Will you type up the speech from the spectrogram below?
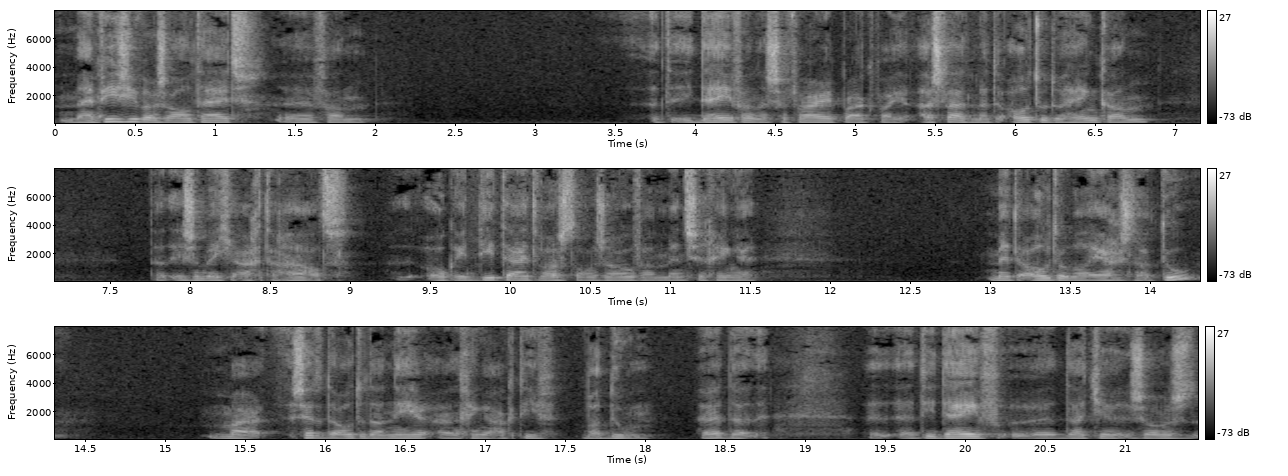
mijn visie was altijd van. Het idee van een safaripark waar je uitsluitend met de auto doorheen kan, dat is een beetje achterhaald. Ook in die tijd was het al zo van mensen gingen met de auto wel ergens naartoe, maar zetten de auto dan neer en gingen actief wat doen. dat, het idee eh, dat je, zoals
